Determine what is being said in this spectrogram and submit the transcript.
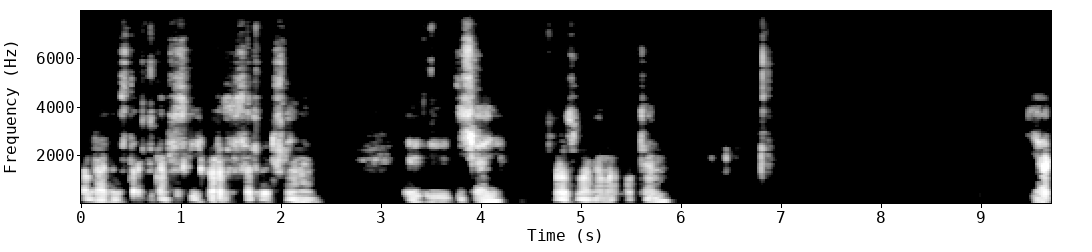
Dobra, więc tak, witam wszystkich bardzo serdecznie. Yy, Dzisiaj porozmawiamy o tym, jak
